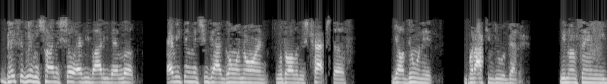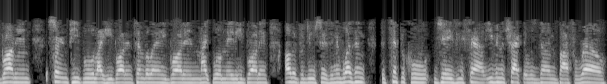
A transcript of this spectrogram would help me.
basically was trying to show everybody that look, everything that you got going on with all of this trap stuff, y'all doing it but I can do it better. You know what I'm saying? And he brought in certain people, like he brought in Timbaland, he brought in Mike Will maybe, he brought in other producers, and it wasn't the typical Jay-Z sound. Even the track that was done by Pharrell,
